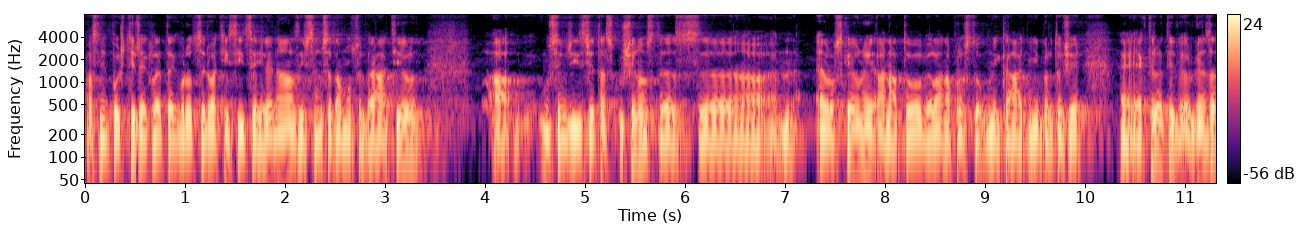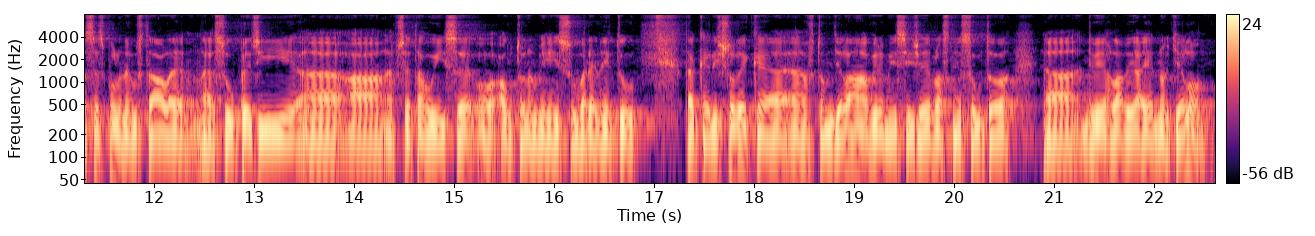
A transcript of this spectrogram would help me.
vlastně po čtyřech letech v roce 2011, když jsem se tam odsud vrátil, a musím říct, že ta zkušenost z eh, Evropské unie a NATO byla naprosto unikátní, protože eh, jak tyhle ty dvě organizace spolu neustále eh, soupeří a přetahují se o autonomii, suverenitu, tak když člověk v tom dělá a uvědomí si, že vlastně jsou to dvě hlavy a jedno tělo,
